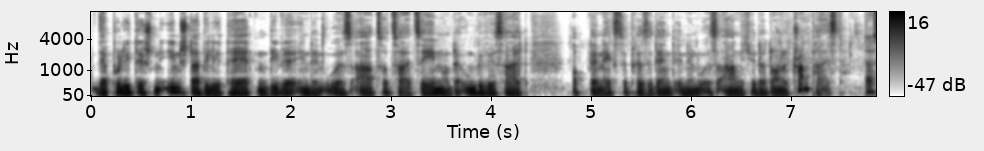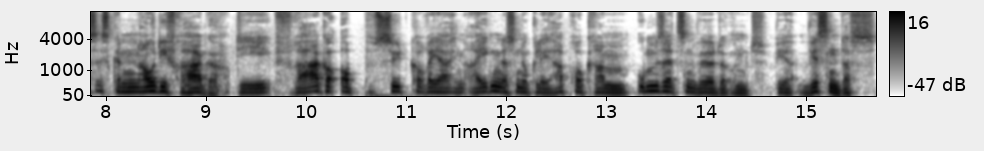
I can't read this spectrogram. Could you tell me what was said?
der politischen Instabilitäten, die wir in den USA zurzeit sehen und der Ungewissheit, ob der nächste Präsident in den USA nicht wieder Donald Trump heißt. Das ist genau die Frage. Die Frage, ob Südkorea ein eigenes Nuklearprogramm umsetzen würde. Und wir wissen, dass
